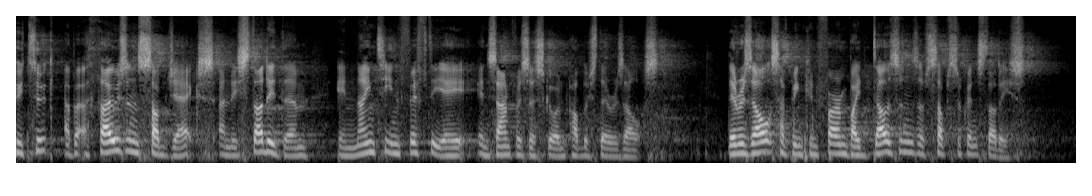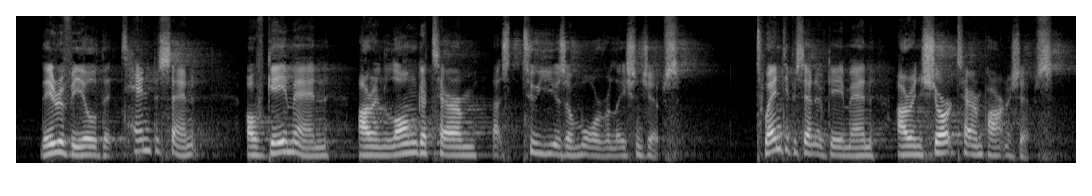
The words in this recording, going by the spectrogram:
who took about a thousand subjects and they studied them in 1958 in San Francisco and published their results. Their results have been confirmed by dozens of subsequent studies. They revealed that 10% of gay men are in longer term, that's two years or more, relationships. 20% of gay men are in short term partnerships.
